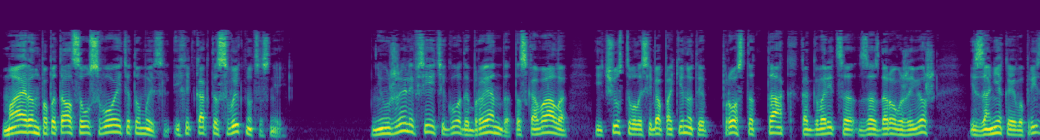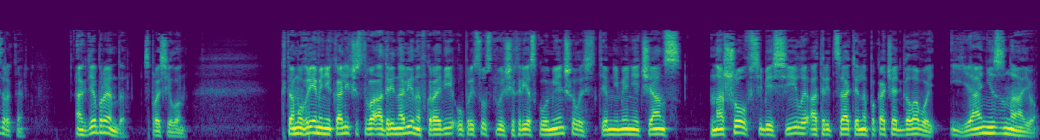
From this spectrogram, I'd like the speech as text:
Майрон попытался усвоить эту мысль и хоть как-то свыкнуться с ней. Неужели все эти годы Бренда тосковала и чувствовала себя покинутой просто так, как говорится, за здорово живешь, из-за некоего призрака? «А где Бренда?» — спросил он. К тому времени количество адреналина в крови у присутствующих резко уменьшилось, тем не менее Чанс нашел в себе силы отрицательно покачать головой. «Я не знаю».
